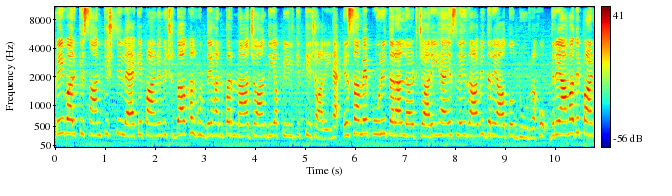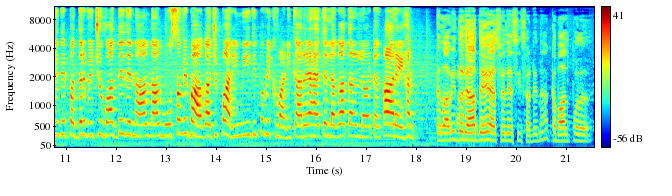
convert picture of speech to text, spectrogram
ਕਈ ਵਾਰ ਕਿਸਾਨ ਕਿਸ਼ਤੀ ਲੈ ਕੇ ਪਾਣੀ ਵਿੱਚ ਦਾਖਲ ਹੁੰਦੇ ਹਨ, ਪਰ ਨਾ ਜਾਣ ਦੀ ਅਪੀਲ ਕੀਤੀ ਜਾ ਰਹੀ ਹੈ। ਇਸ ਸਮੇਂ ਪੂਰੀ ਤਰ੍ਹਾਂ ਅਲਰਟ ਜਾਰੀ ਹੈ। ਇਸ ਲਈ ਰਾਵੀ ਦਰਿਆ ਤੋਂ ਦੂਰ ਰਹੋ। ਦਰਿਆਵਾਂ ਦੇ ਪਾਣੀ ਦੇ ਪੱਧਰ ਵਿੱਚ ਵਾਧੇ ਦੇ ਨਾਲ ਨਾਲ ਮੌਸਮ ਵਿਭਾਗ ਅੱਜ ਭਾਰੀ ਮੀਂਹ ਦੀ ਭਵਿੱਖਬਾਣੀ ਕਰ ਰਿਹਾ ਹੈ ਤੇ ਲਗਾਤਾਰ ਅਲਰਟ ਆ ਰਹੇ ਹਨ। ਰਾਵੀ ਦਰਿਆ ਦੇ ਇਸ ਵੇਲੇ ਅਸੀਂ ਸਾਡੇ ਨਾ ਕਮਾਲਪੁਰ ਦੇ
